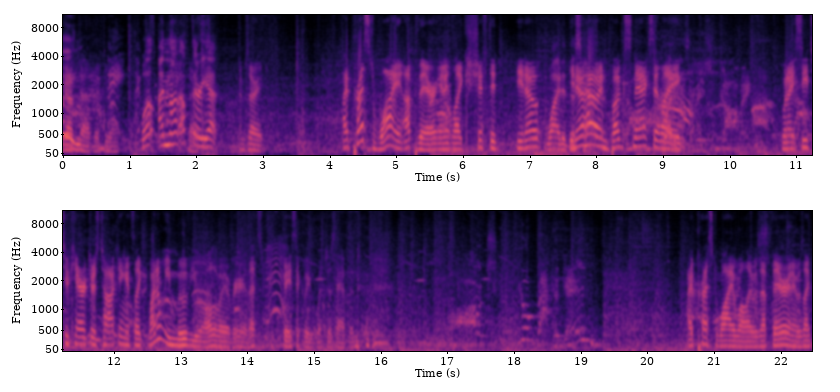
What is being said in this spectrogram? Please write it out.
doing? up top if you. Well, I'm not up there yet. I'm sorry. I pressed Y up there and it like shifted. You know. Why did this You this know how in Bugsnax it like when I see two characters talking, it's like why don't we move you all the way over here? That's basically what just happened. Ouch. You're back again. I pressed Y while I was up there and it was like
